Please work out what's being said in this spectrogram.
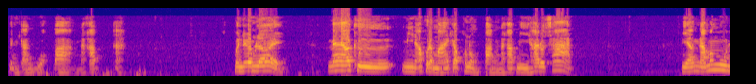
เป็นการบวกบ้างนะครับอะ เหมือนเดิมเลย แม่ก็คือมีน้ำผลไม้กับขนมปังนะครับ มีห้ารสชาติ มีทั้งน้ำองุ่น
